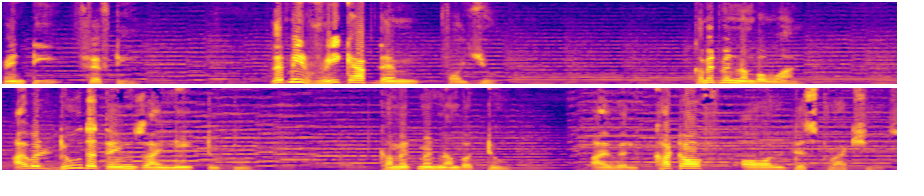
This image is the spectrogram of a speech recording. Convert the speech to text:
2050. Let me recap them for you. Commitment number one I will do the things I need to do. Commitment number two I will cut off all distractions.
